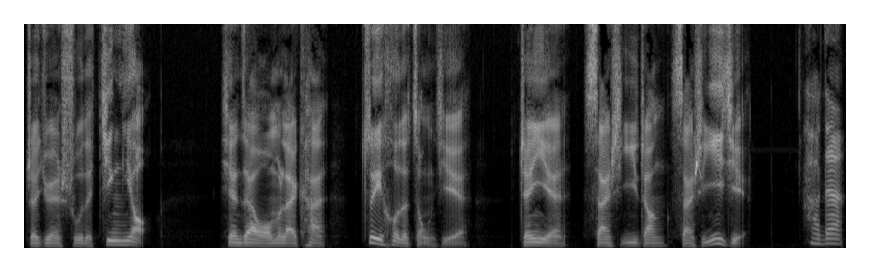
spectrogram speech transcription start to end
这卷书的精要。现在，我们来看最后的总结，《真言》三十一章三十一节。好的。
